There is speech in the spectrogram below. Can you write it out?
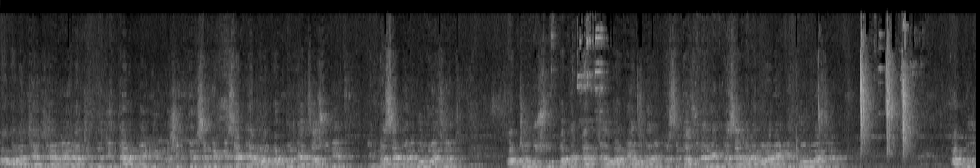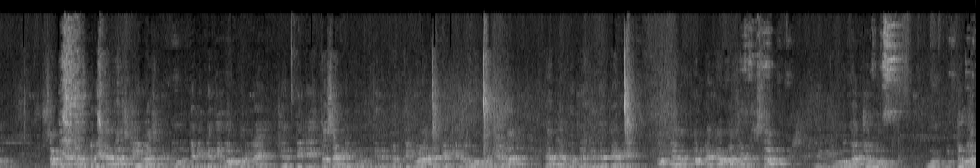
आम्हाला ज्या ज्या वेळेला जिथं जिथं अन्याय होईल मग शेतकरी संघटनेसाठी आम्हाला पाठवून द्यायचं असू दे एकनाथ साहेबांनी बोलवायचं. आमच्या ऊस उत्पादकांच्यावर अन्याय होणारे प्रसंग असू दे एकनाथ साहेबांनी आम्हाला बँकेत बोलवायचं आंदोलन राजकीय व्यासपीठ म्हणून त्यांनी कधी वापर नाही जनतेच्या हितासाठी म्हणून त्याने प्रत्येक वेळा त्या बँकेचा वापर केला. त्या त्या पद्धतीने त्याने आपल्या आपल्या कामाचा ठसा एक युवकांच्या उठवला.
